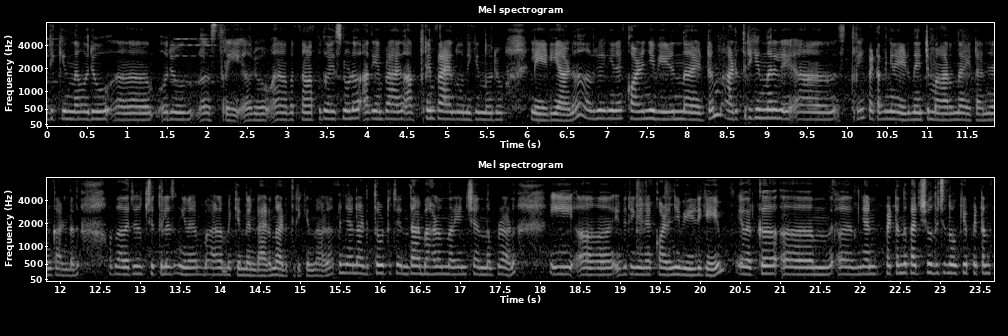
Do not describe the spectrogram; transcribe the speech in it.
ഇരിക്കുന്ന ഒരു ഒരു സ്ത്രീ ഒരു നാൽപ്പത് വയസ്സിനോട് അധികം പ്രായം അത്രയും പ്രായം തോന്നിക്കുന്ന ഒരു ലേഡിയാണ്. അവർ ഇങ്ങനെ കുഴഞ്ഞ് വീഴുന്നതായിട്ടും അടുത്തിരിക്കുന്ന സ്ത്രീ പെട്ടെന്ന് ഇങ്ങനെ എഴുന്നേറ്റ് മാറുന്നതായിട്ടാണ് ഞാൻ കണ്ടത്. അപ്പോൾ അവർ ചുറ്റിൽ ഇങ്ങനെ ബഹളം വെക്കുന്നുണ്ടായിരുന്നു അടുത്തിരിക്കുന്ന ആൾ. അപ്പോൾ ഞാൻ അടുത്തോട്ട് എന്താ ബഹളം? എന്നറിയാൻ ചെന്നപ്പോഴാണ് ഈ ഇവരിങ്ങനെ കുഴഞ്ഞ് വീഴുകയും ഇവർക്ക് ഞാൻ പെട്ടെന്ന് പരിശോധിച്ച് നോക്കിയ പെട്ടെന്ന്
